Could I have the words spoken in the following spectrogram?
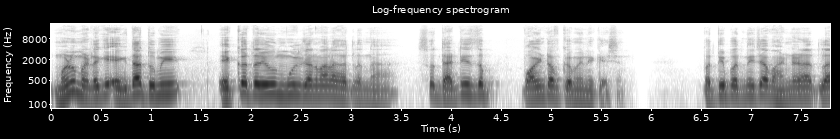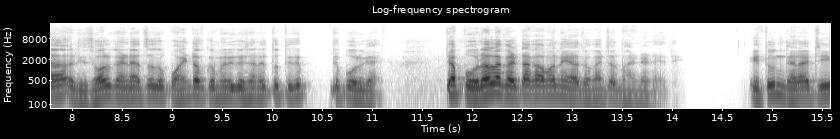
म्हणून म्हटलं की एकदा तुम्ही एकत्र येऊन मूल जन्माला घातलं ना so that is the point of communication पती पत्नीच्या भांडणातला रिझॉल्व्ह करण्याचा जो पॉईंट ऑफ कम्युनिकेशन आहे तो तिथे ते पोरगा आहे. त्या पोराला कळता कामा नाही या दोघांच्यात भांडण आहे ते. इथून घराची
